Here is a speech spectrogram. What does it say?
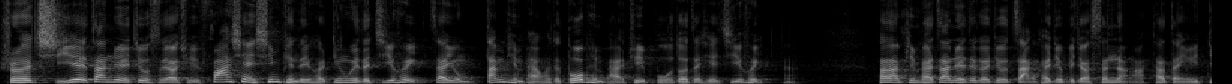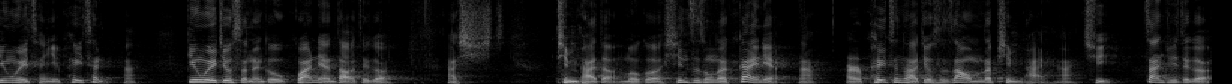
所以说，企业战略就是要去发现新品类和定位的机会，再用单品牌或者多品牌去捕捉这些机会啊。当然，品牌战略这个就展开就比较深了啊，它等于定位乘以配衬啊。定位就是能够关联到这个啊品牌的某个心智中的概念啊，而配衬的话就是让我们的品牌啊去占据这个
